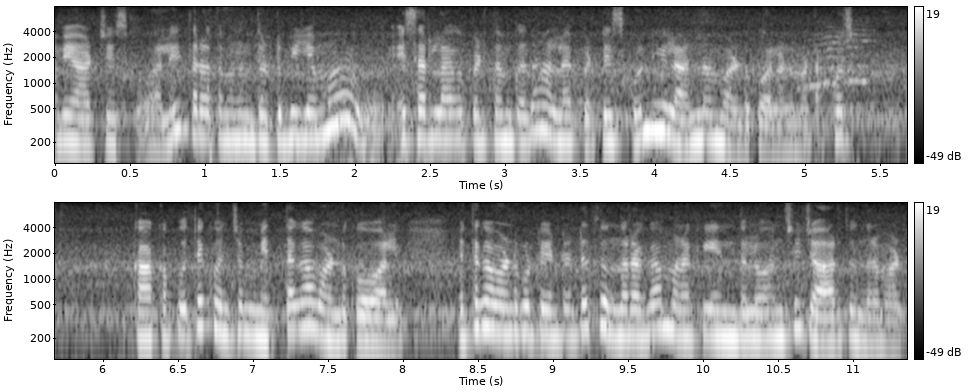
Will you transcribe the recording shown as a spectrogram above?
అవి యాడ్ చేసుకోవాలి. తర్వాత మనం దొడ్డు బియ్యము ఎసరులాగా పెడతాం కదా అలా పెట్టేసుకొని ఇలా అన్నం వండుకోవాలన్నమాట. కొంచెం కాకపోతే కొంచెం మెత్తగా వండుకోవాలి. మెత్తగా వండుకుంటే ఏంటంటే తొందరగా మనకి ఇందులోంచి జారుతుంది అనమాట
